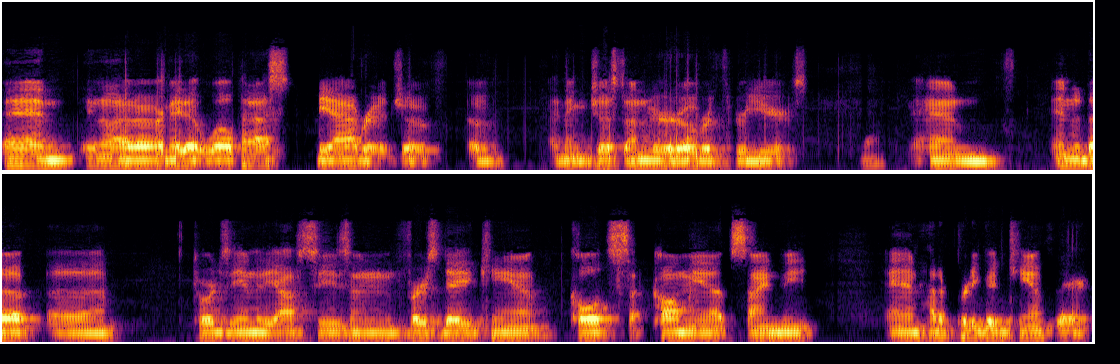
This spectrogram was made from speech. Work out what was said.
and, you know, I made it well past the average of, of I think, just under over three years. Yeah. And ended up uh, towards the end of the off season, first day camp, Colts called me up, signed me, and had a pretty good camp there.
